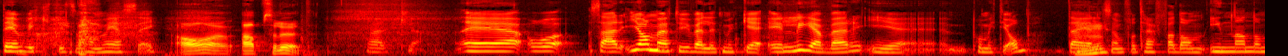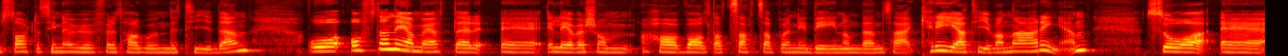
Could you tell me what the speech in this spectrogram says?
Det är viktigt att ha med sig. Ja, absolut. Verkligen. Eh, och så här, jag möter ju väldigt mycket elever i, på mitt jobb. Där jag liksom får träffa dem innan de startar sina UF-företag och under tiden. Och ofta när jag möter eh, elever som har valt att satsa på en idé inom den så här kreativa näringen. Så eh,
